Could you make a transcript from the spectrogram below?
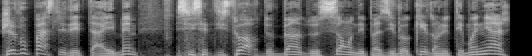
Je vous passe les détails, même si cette histoire de bain de sang n'est pas évoquée dans les témoignages.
